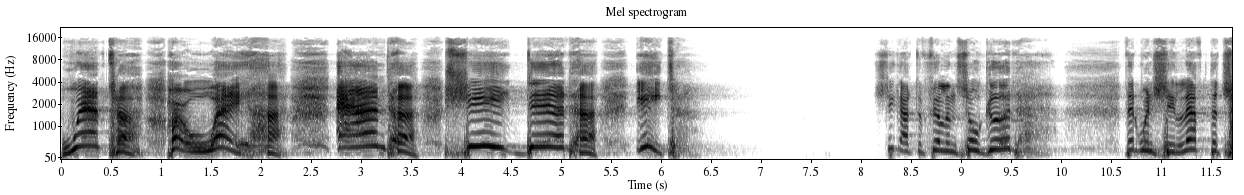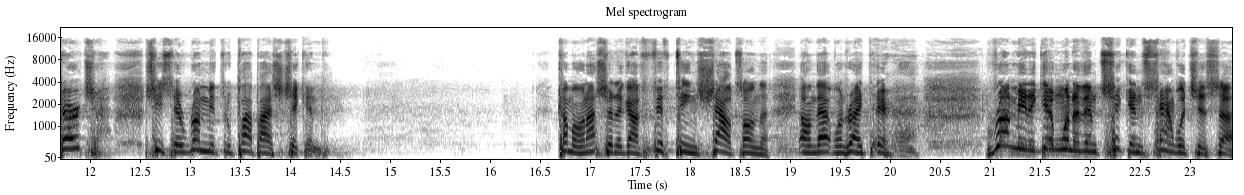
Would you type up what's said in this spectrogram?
went her way and she did eat. She got to feeling so good that when she left the church, she said, Run me through Popeye's chicken. Come on, I should have got 15 shouts on, the, on that one right there. Run me to get one of them chicken sandwiches uh,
